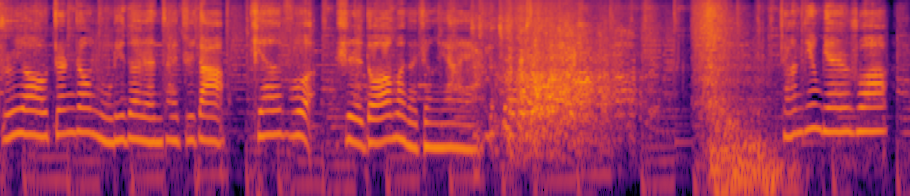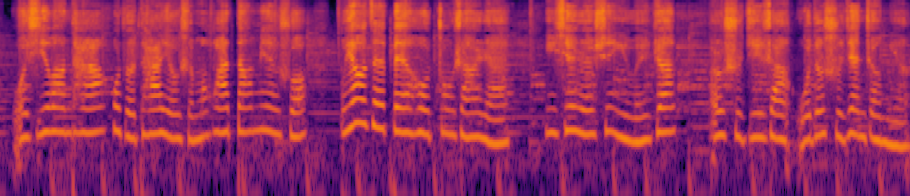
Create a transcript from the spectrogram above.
只有真正努力的人才知道天赋是多么的重要呀。常听别人说，我希望他或者他有什么话当面说。不要在背后重伤人，一些人信以为真，而实际上我的实践证明，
